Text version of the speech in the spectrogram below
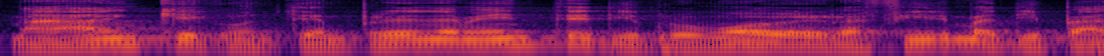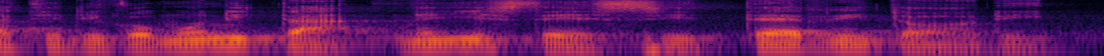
ma anche contemporaneamente di promuovere la firma di patti di comunità negli stessi territori.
